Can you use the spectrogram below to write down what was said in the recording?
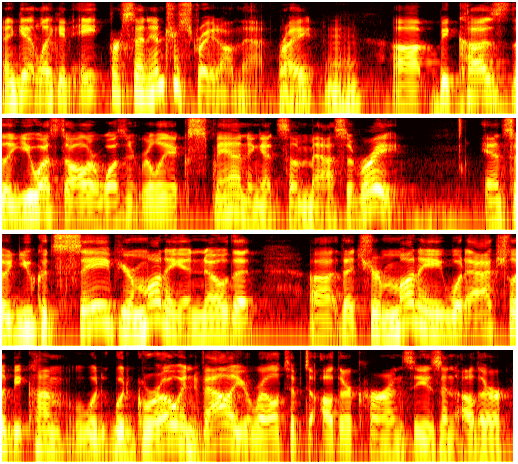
and get like an eight percent interest rate on that, right? Mm-hmm. Uh, because the U.S. dollar wasn't really expanding at some massive rate. And so you could save your money and know that uh, that your money would actually become would, would grow in value relative to other currencies and other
